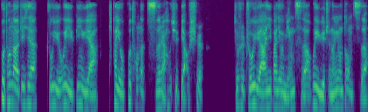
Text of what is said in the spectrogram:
不同的这些主语、谓语、宾语啊，它有不同的词，然后去表示。就是主语啊，一般就名词啊；谓语只能用动词，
